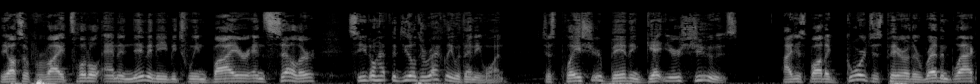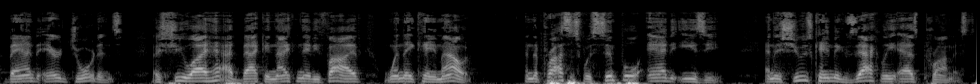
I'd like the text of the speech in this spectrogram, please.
They also provide total anonymity between buyer and seller, so you don't have to deal directly with anyone. Just place your bid and get your shoes. I just bought a gorgeous pair of the red and black banned Air Jordans, a shoe I had back in 1985 when they came out and the process was simple and easy. And the shoes came exactly as promised.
